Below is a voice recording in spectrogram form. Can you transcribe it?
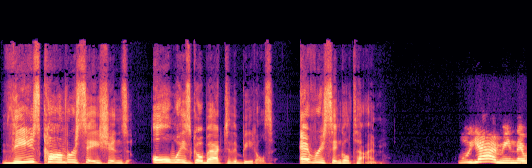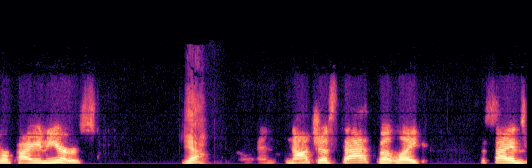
these conversations always go back to the Beatles every single time. Well, yeah, I mean, they were pioneers. Yeah. And not just that, but like, besides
